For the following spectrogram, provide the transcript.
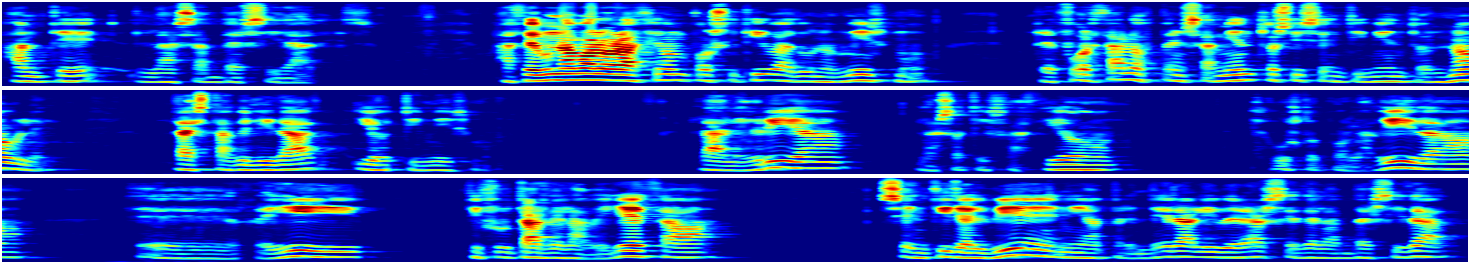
ante las adversidades. Hacer una valoración positiva de uno mismo refuerza los pensamientos y sentimientos nobles, da estabilidad y optimismo. La alegría, la satisfacción, el gusto por la vida, eh, reír, disfrutar de la belleza, sentir el bien y aprender a liberarse de la adversidad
